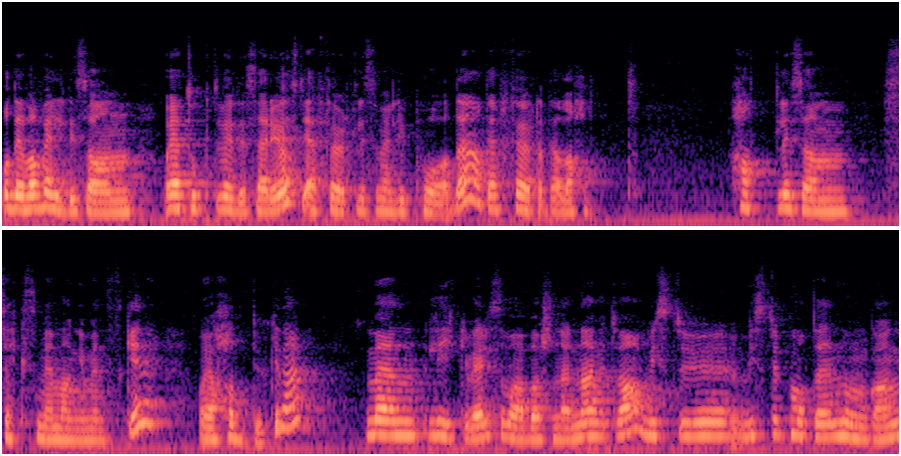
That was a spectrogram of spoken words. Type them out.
Og det var veldig sånn Og jeg tok det veldig seriøst. Jeg følte liksom veldig på det. At jeg følte at jeg hadde hatt, hatt liksom sex med mange mennesker. Og jeg hadde jo ikke det. Men likevel så var jeg bare sånn der Nei, vet du hva. Hvis du, hvis du på en måte noen gang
